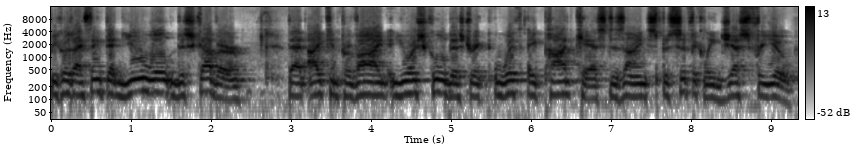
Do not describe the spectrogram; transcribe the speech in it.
because I think that you will discover that I can provide your school district with a podcast designed specifically just for you.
